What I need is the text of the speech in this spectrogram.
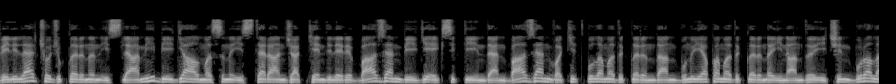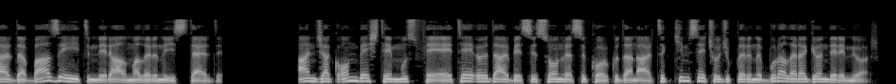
Veliler çocuklarının İslami bilgi almasını ister ancak kendileri bazen bilgi eksikliğinden bazen vakit bulamadıklarından bunu yapamadıklarına inandığı için buralarda bazı eğitimleri almalarını isterdi. Ancak 15 Temmuz FETÖ darbesi sonrası korkudan artık kimse çocuklarını buralara gönderemiyor.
